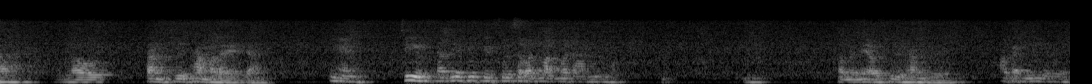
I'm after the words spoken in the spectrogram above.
อเราตั้งชื่อถ้ำอะไรอาจารย์นี่ไงชื่อท่านที่คือคือสวรรค์วังบาดาลนี่แหละทำไมไม่เอาชื่อถ้ำเลย เอาแบบนี้เลย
